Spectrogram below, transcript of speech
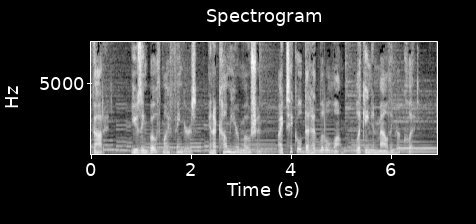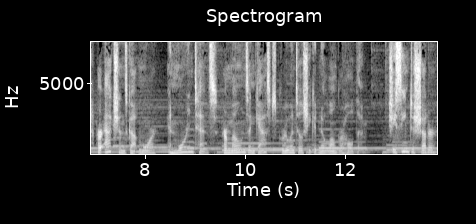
Got it. Using both my fingers, in a come here motion, I tickled that little lump, licking and mouthing her clit. Her actions got more and more intense. Her moans and gasps grew until she could no longer hold them. She seemed to shudder,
